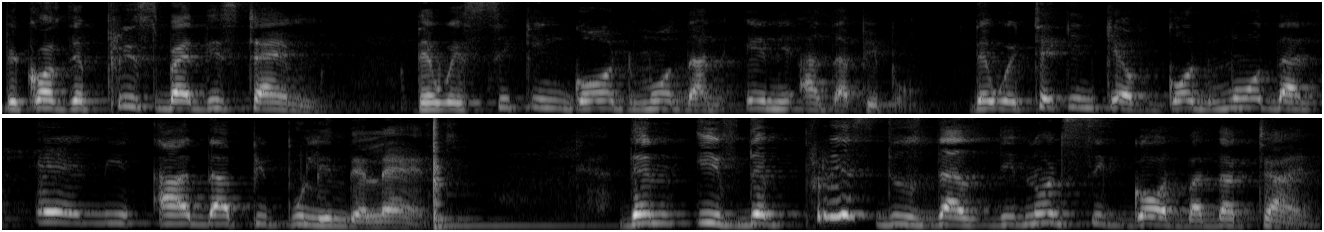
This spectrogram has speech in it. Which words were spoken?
Because the priests by this time, they were seeking God more than any other people. They were taking care of God more than any other people in the land. Then, if the priest does, did not seek God by that time,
